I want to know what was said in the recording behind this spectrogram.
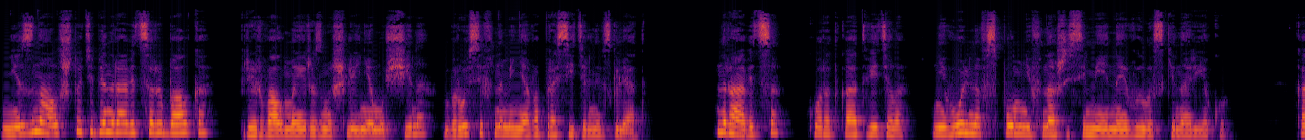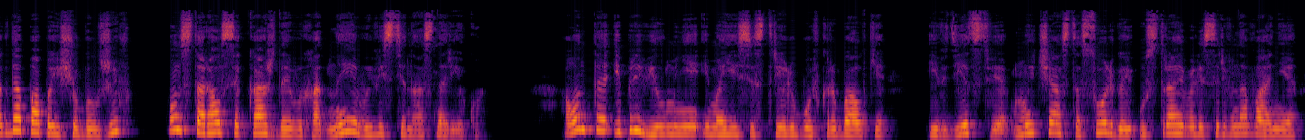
«Не знал, что тебе нравится рыбалка», Прервал мои размышления мужчина, бросив на меня вопросительный взгляд. «Нравится», — коротко ответила, невольно вспомнив наши семейные вылазки на реку. Когда папа еще был жив, он старался каждые выходные вывести нас на реку. А он-то и привил мне и моей сестре любовь к рыбалке, и в детстве мы часто с Ольгой устраивали соревнования,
